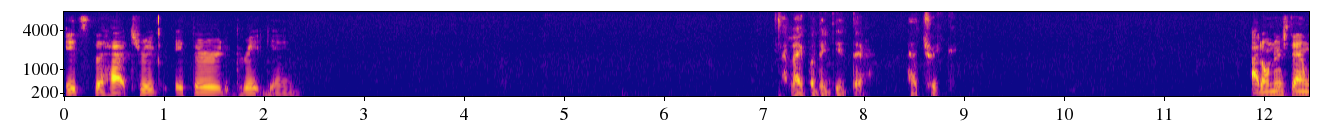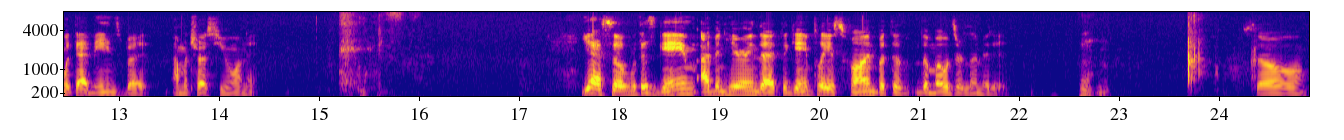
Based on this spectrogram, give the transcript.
it's the hat trick, a third great game. I like what they did there. Hat trick. I don't understand what that means, but I'm gonna trust you on it. yeah, so with this game, I've been hearing that the gameplay is fun, but the the modes are limited. hmm So,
